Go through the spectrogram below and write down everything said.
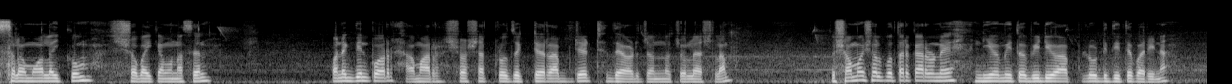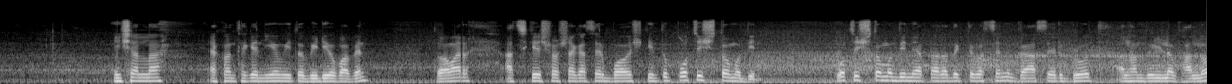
আসসালামু আলাইকুম। সবাই কেমন আছেন? অনেক দিন পর আমার শশার প্রজেক্টের আপডেট দেওয়ার জন্য চলে আসলাম। তো সময় স্বল্পতার কারণে নিয়মিত ভিডিও আপলোড দিতে পারি না। ইনশাল্লাহ এখন থেকে নিয়মিত ভিডিও পাবেন। তো আমার আজকে শশা গাছের বয়স কিন্তু পঁচিশতম দিন। পঁচিশতম দিনে আপনারা দেখতে পাচ্ছেন গাছের গ্রোথ আলহামদুলিল্লাহ ভালো।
